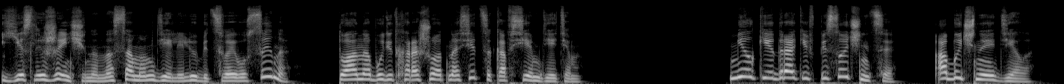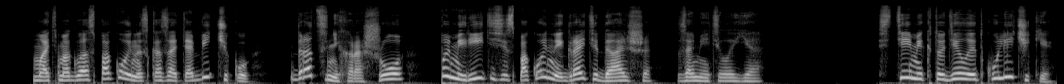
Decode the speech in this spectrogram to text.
Если женщина на самом деле любит своего сына, то она будет хорошо относиться ко всем детям. Мелкие драки в песочнице – обычное дело. Мать могла спокойно сказать обидчику «драться нехорошо», Помиритесь и спокойно играйте дальше», — заметила я. «С теми, кто делает куличики,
